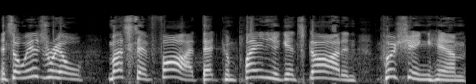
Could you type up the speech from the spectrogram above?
And so Israel must have thought that complaining against God and pushing him,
